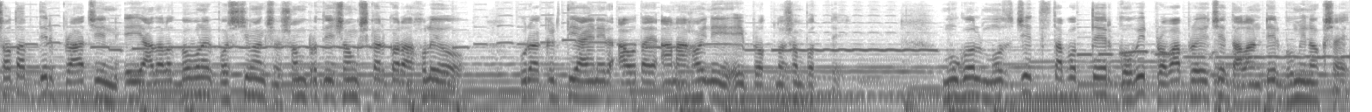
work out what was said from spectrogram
শতাব্দীর প্রাচীন এই আদালত ভবনের পশ্চিমাংশ সম্প্রতি সংস্কার করা হলেও পুরাকীর্তি আইনের আওতায় আনা হয়নি এই প্রত্ন সম্পত্তি মুঘল মসজিদ স্থাপত্যের গভীর প্রভাব রয়েছে দালানটির ভূমি নকশায়।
